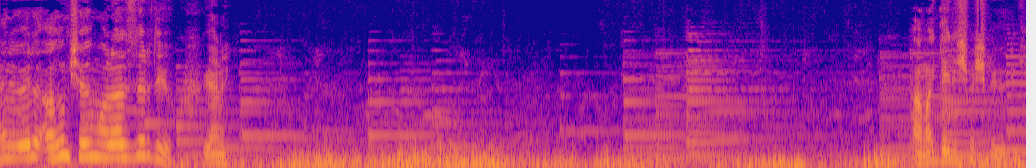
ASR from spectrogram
Yani öyle ahım şahım arazileri de yok. Yani ama gelişmiş bir ülke.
